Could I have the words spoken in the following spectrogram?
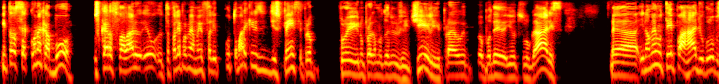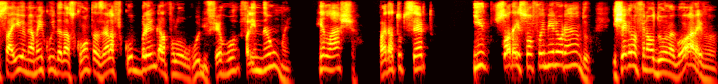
Então, assim, quando acabou, os caras falaram, eu, eu falei pra minha mãe, eu falei, pô, tomara que eles dispensem pra eu, pra eu ir no programa do Danilo Gentili, pra eu, eu poder ir em outros lugares. É, e ao mesmo tempo a rádio Globo saiu e minha mãe cuida das contas, ela ficou branca, ela falou, Rude, ferrou. Eu falei, não, mãe, relaxa, vai dar tudo certo. E só daí só foi melhorando. E chega no final do ano agora, Ivan,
